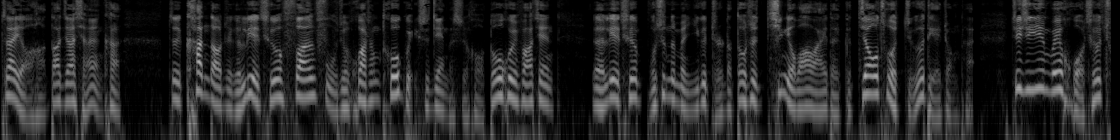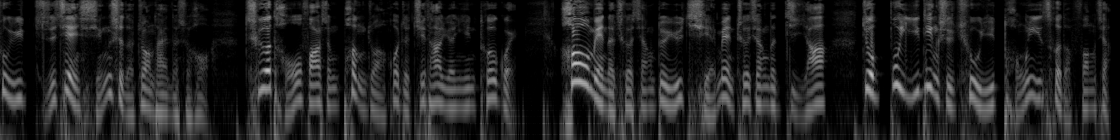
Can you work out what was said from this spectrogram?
再有哈，大家想想看，这看到这个列车翻覆就发生脱轨事件的时候，都会发现。呃，列车不是那么一个直的，都是七扭八歪的一个交错折叠状态。这是因为火车处于直线行驶的状态的时候，车头发生碰撞或者其他原因脱轨，后面的车厢对于前面车厢的挤压就不一定是处于同一侧的方向。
